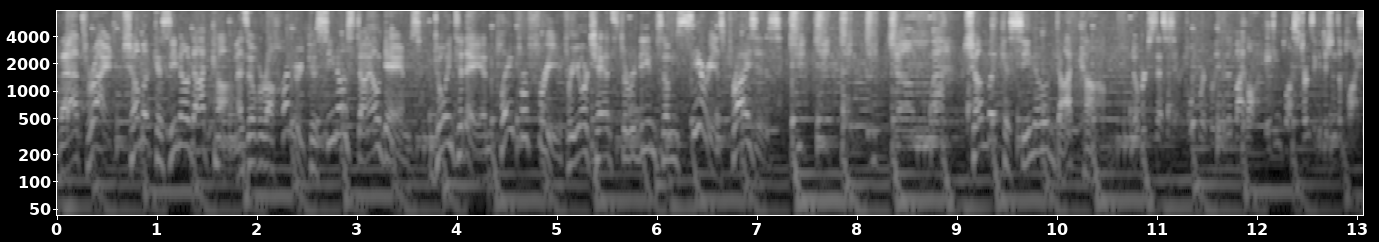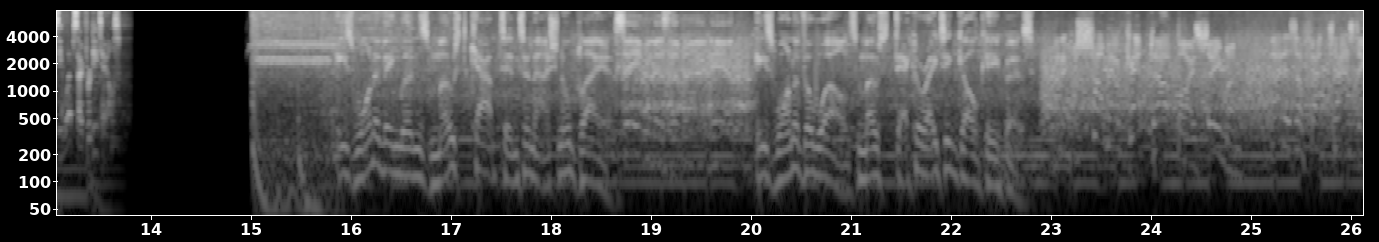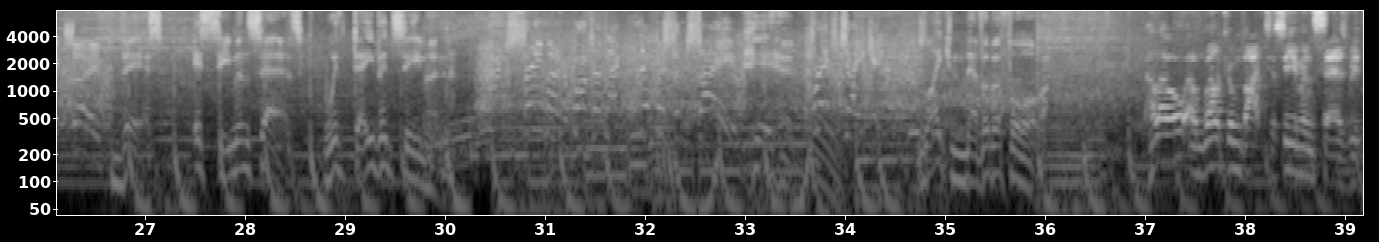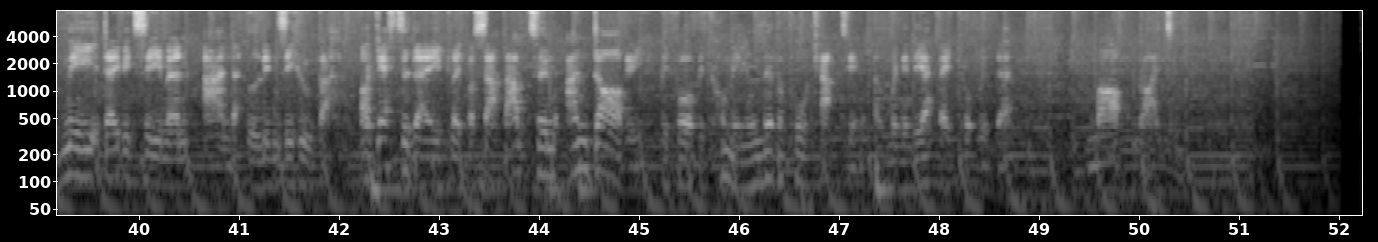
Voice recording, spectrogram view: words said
That's right. ChumbaCasino.com has over 100 casino style games. Join today and play for free for your chance to redeem some serious prizes. ChumbaCasino.com. No purchase necessary. Void were prohibited by law. 18 plus. Terms and conditions apply. See website for details. He's one of England's most capped international players. Seaman is the man here. He's one of the world's most decorated goalkeepers. And it's somehow kept out by Seaman. That is a fantastic save. This is Seaman Says with David Seaman. And Seaman, what a magnificent save. Hear him Breathtaking. like never before. Hello and welcome back to Seaman Says with me, David Seaman, and Lindsay Hooper. Our guest today played for Southampton and Derby before becoming Liverpool captain and winning the FA Cup with them. Mark Wright.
